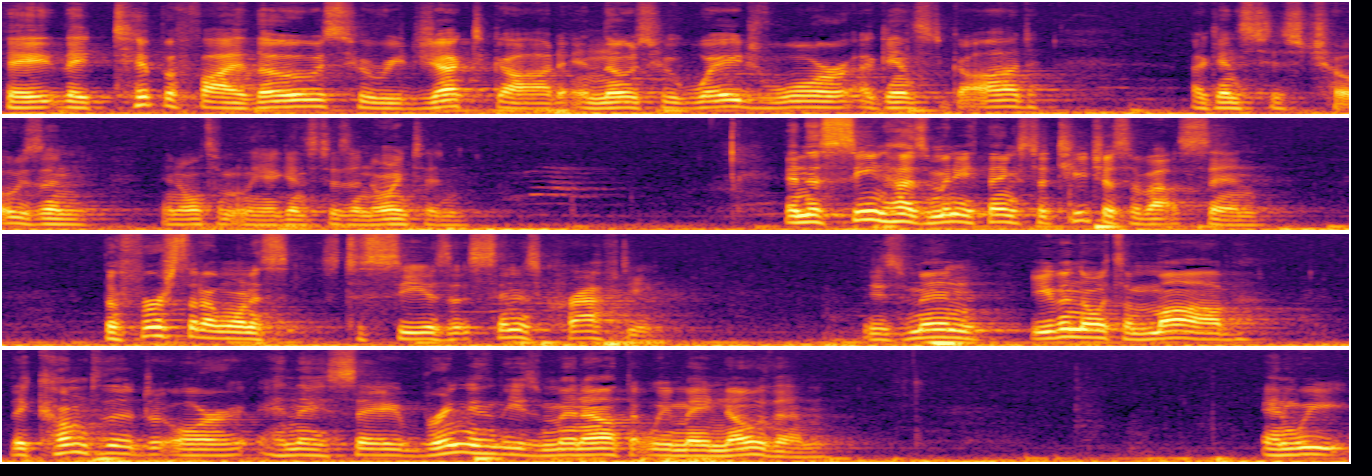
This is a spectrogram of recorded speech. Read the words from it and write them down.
They, they typify those who reject God and those who wage war against God, against his chosen, and ultimately against his anointed. And this scene has many things to teach us about sin. The first that I want us to see is that sin is crafty. These men, even though it's a mob, they come to the door and they say, Bring in these men out that we may know them. And we,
